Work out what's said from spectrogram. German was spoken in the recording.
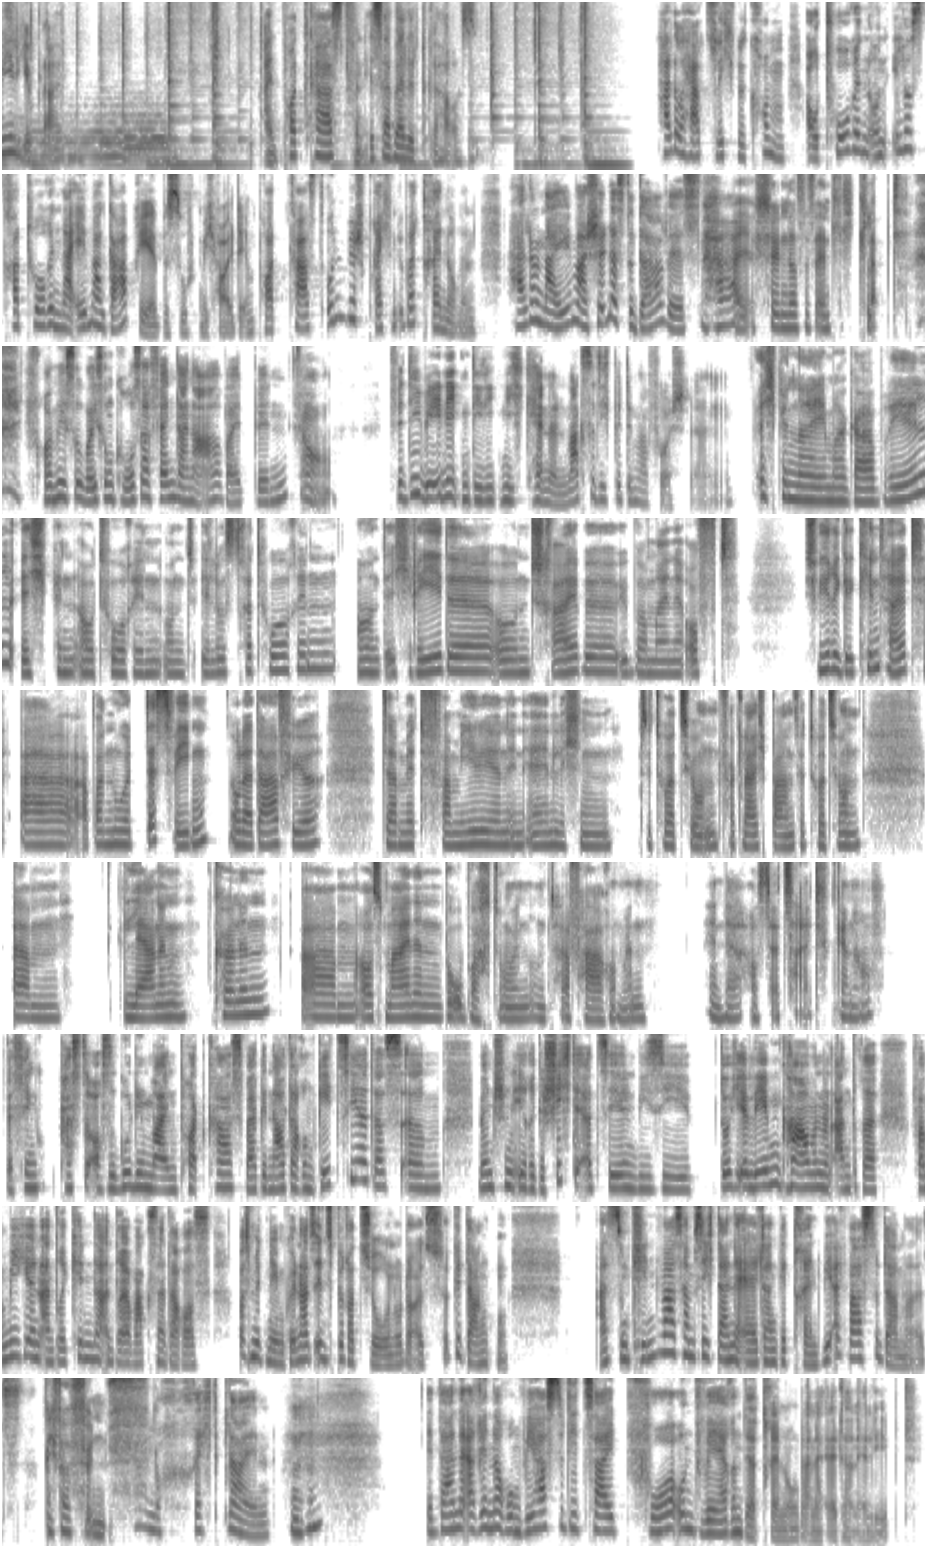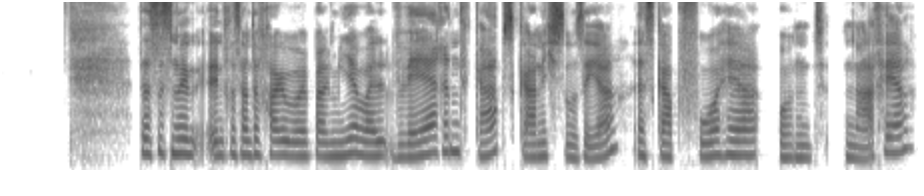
Familie bleiben. Ein Podcast von Isabel Lütgehaus. Hallo, herzlich willkommen. Autorin und Illustratorin Naema Gabriel besucht mich heute im Podcast und wir sprechen über Trennungen. Hallo Naema, schön, dass du da bist. Hi, schön, dass es endlich klappt. Ich freue mich so, weil ich so ein großer Fan deiner Arbeit bin. Oh. Für die wenigen, die dich nicht kennen, magst du dich bitte mal vorstellen? Ich bin Naema Gabriel, ich bin Autorin und Illustratorin und ich rede und schreibe über meine oft schwierige Kindheit, äh, aber nur deswegen oder dafür, damit Familien in ähnlichen Situationen, vergleichbaren Situationen ähm, lernen können ähm, aus meinen Beobachtungen und Erfahrungen in der, aus der Zeit. Genau. Deswegen passt du auch so gut in meinen Podcast, weil genau darum geht's hier, dass ähm, Menschen ihre Geschichte erzählen, wie sie durch ihr Leben kamen und andere Familien, andere Kinder, andere Erwachsene daraus was mitnehmen können als Inspiration oder als Gedanken. Als du ein Kind warst, haben sich deine Eltern getrennt. Wie alt warst du damals? Ich war fünf. Ja, noch recht klein. Mhm. In deiner Erinnerung, wie hast du die Zeit vor und während der Trennung deiner Eltern erlebt? Das ist eine interessante Frage bei mir, weil während gab es gar nicht so sehr. Es gab vorher und nachher.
